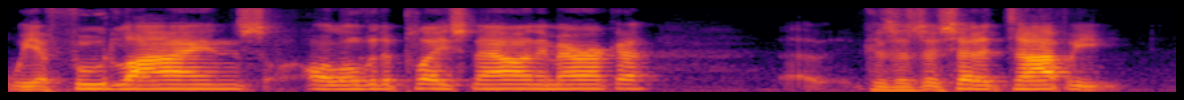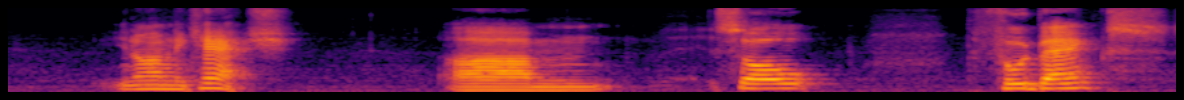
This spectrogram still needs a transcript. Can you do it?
we have food lines all over the place now in America. Because as I said at the top, we you don't have any cash. Um, so food banks,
